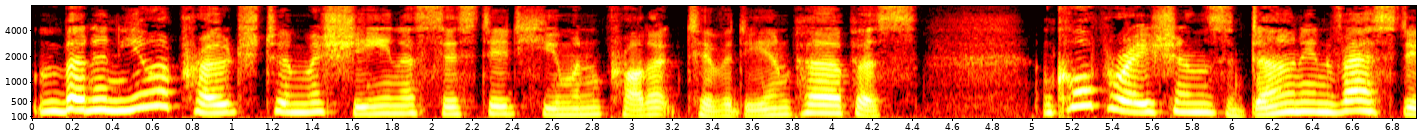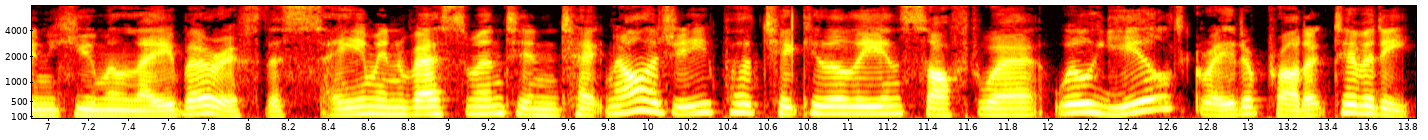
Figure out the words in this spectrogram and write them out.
but a new approach to machine assisted human productivity and purpose. Corporations don't invest in human labor if the same investment in technology, particularly in software, will yield greater productivity.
